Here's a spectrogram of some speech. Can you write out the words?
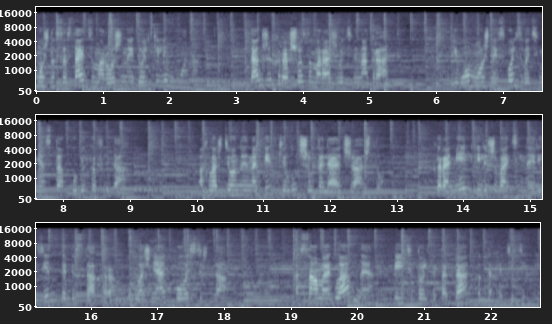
Можно сосать замороженные дольки лимона, также хорошо замораживать виноград. Его можно использовать вместо кубиков льда. Охлажденные напитки лучше утоляют жажду. Карамель или жевательная резинка без сахара увлажняют полость рта. А самое главное, пейте только тогда, когда хотите пить.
